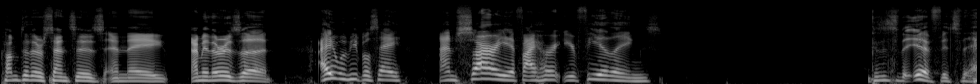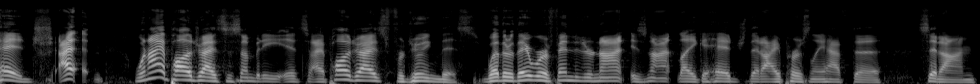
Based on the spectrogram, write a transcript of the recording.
come to their senses and they i mean there is a i hate when people say i'm sorry if i hurt your feelings because it's the if it's the hedge i when I apologize to somebody, it's I apologize for doing this. Whether they were offended or not is not like a hedge that I personally have to sit on.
